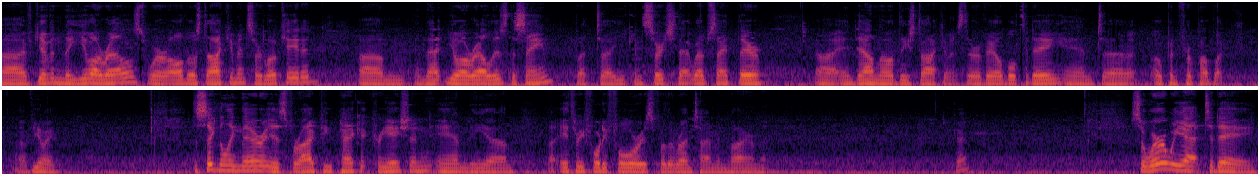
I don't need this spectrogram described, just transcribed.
Uh, I've given the URLs where all those documents are located, um, and that URL is the same, but uh, you can search that website there uh, and download these documents. They're available today and open for public viewing. The signaling there is for IP packet creation, and the um, uh, A344 is for the runtime environment. Okay. So where are we at today?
